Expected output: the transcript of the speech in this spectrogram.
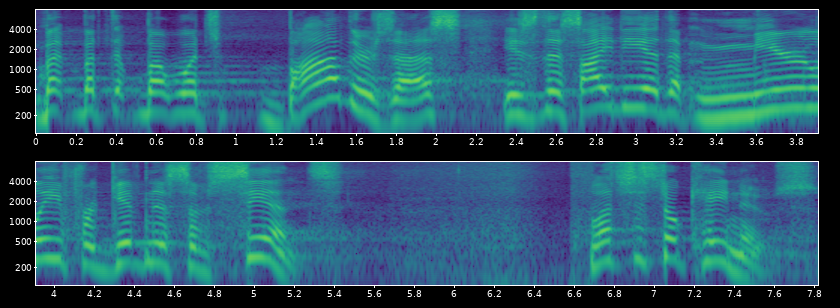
but, but, the, but what bothers us is this idea that merely forgiveness of sins, well, that's just okay news.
